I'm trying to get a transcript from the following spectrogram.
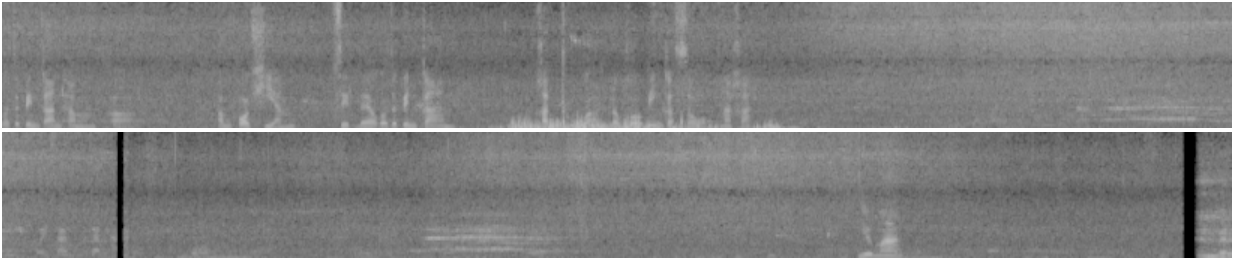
ก็จะเป็นการทำทำข้อเขียนเสร็จแล้วก็จะเป็นการคัดถั่วแล้วก็วิ่งกระสอบนะคะ เยอะมาก คือเป็น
